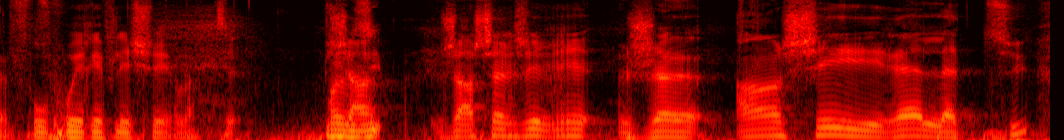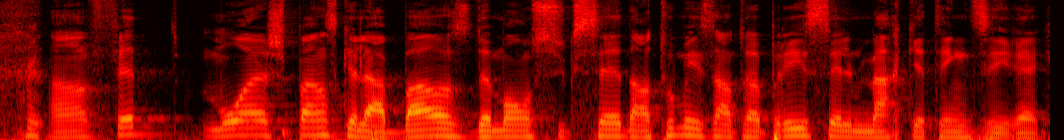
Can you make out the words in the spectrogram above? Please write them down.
il faut, faut y réfléchir. Là. J'en- je enchérirais là-dessus. En fait, moi, je pense que la base de mon succès dans toutes mes entreprises, c'est le marketing direct.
